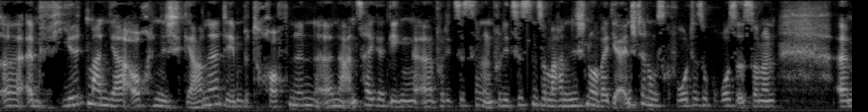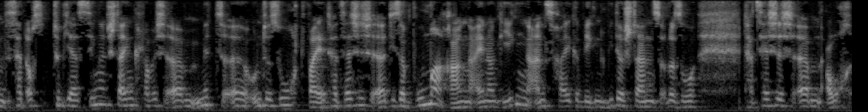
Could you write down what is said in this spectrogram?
äh, empfiehlt man ja auch nicht gerne dem Betroffenen äh, eine Anzeige gegen äh, Polizistinnen und Polizisten zu machen, nicht nur weil die Einstellungsquote so groß ist, sondern ähm, das hat auch Tobias Singelstein, glaube ich, äh, mit äh, untersucht, weil tatsächlich äh, dieser Boomerang einer Gegenanzeige wegen Widerstands oder so tatsächlich ähm, auch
